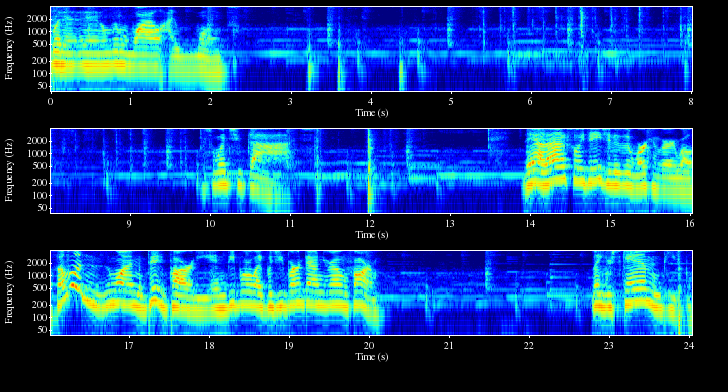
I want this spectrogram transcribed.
but in, in a little while, I won't. So what you got? Yeah, that exploitation isn't working very well. Someone won a pig party, and people were like, but you burnt down your own farm. Like, you're scamming people.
